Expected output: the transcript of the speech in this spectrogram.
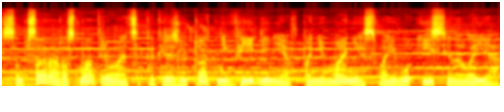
самсара рассматривается как результат неведения в понимании своего истинного «я»,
